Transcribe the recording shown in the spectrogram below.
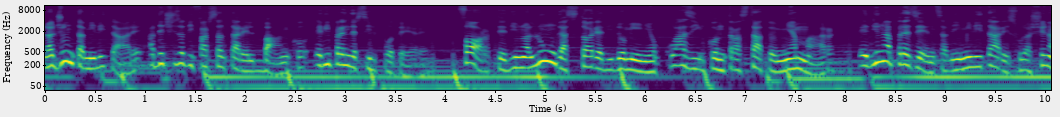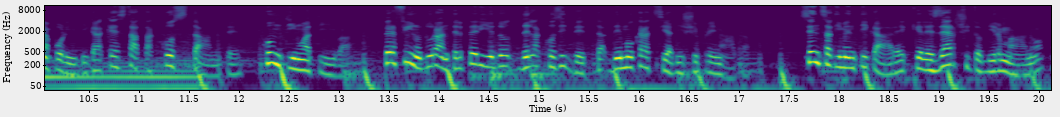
la giunta militare ha deciso di far saltare il banco e riprendersi il potere, forte di una lunga storia di dominio quasi incontrastato in Myanmar e di una presenza dei militari sulla scena politica che è stata costante, continuativa, perfino durante il periodo della cosiddetta democrazia disciplinata. Senza dimenticare che l'esercito birmano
